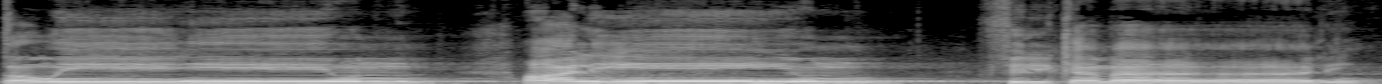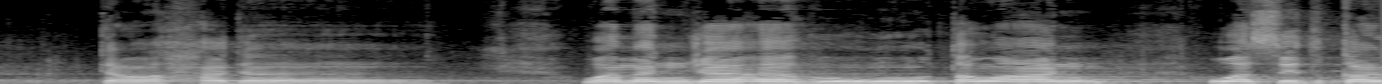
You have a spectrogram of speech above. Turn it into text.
قوي علي في الكمال توحدا. ومن جاءه طوعا وصدقا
